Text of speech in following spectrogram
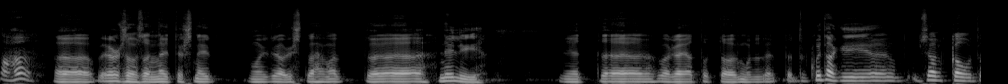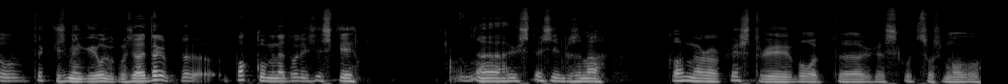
Äh, Ersos on näiteks neid ma ei tea, vist vähemalt äh, neli. Nii et äh, väga head tuttavad mul, et, kuidagi äh, sealtkaudu tekkis mingi julgus ja tegelikult äh, pakkumine tuli siiski äh, vist esimesena kammerorkestri poolt äh,, kes kutsus mu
